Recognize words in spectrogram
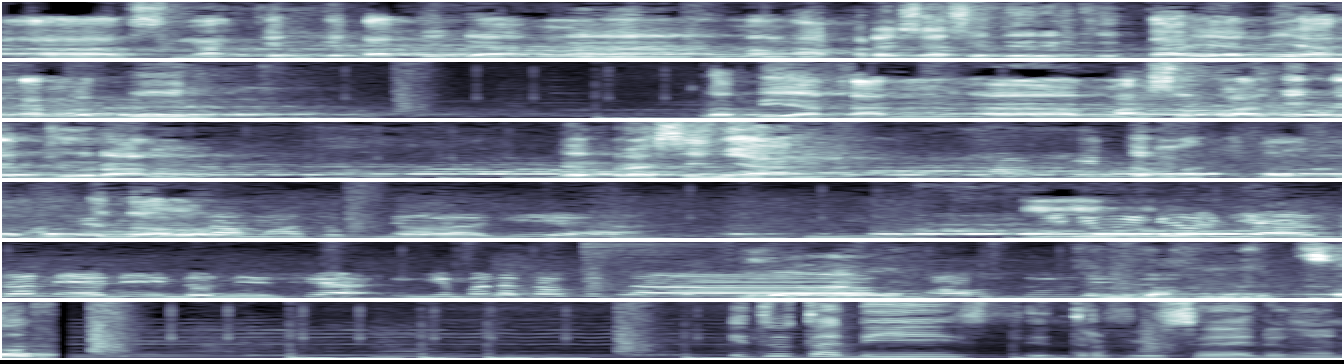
uh, semakin kita tidak me mengapresiasi diri kita ya dia akan lebih lebih akan uh, masuk lagi ke jurang depresinya. Makin itu makin, makin dalam susah masuknya lagi ya. Hmm. ini video jazan ya di Indonesia. Gimana kalau kita Ya, pause dulu ya? Itu tadi interview saya dengan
